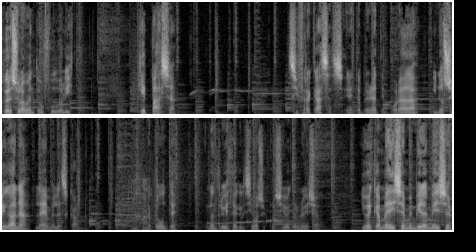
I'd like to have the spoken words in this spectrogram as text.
Tú eres solamente un futbolista. ¿Qué pasa si fracasas en esta primera temporada y no se gana la MLS Cup? Ajá. Le pregunté en una entrevista que le hicimos exclusiva con Univision. Y Beckham me dice, me mira y me dice,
